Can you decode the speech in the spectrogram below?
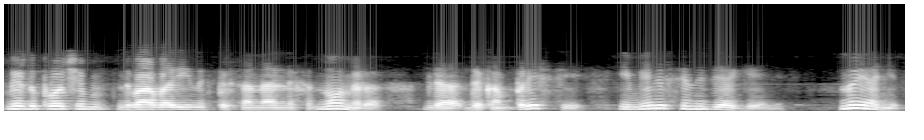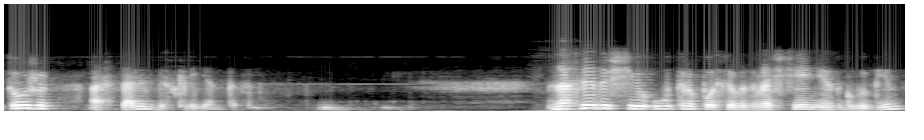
Между прочим, два аварийных персональных номера для декомпрессии имелись и на Диогене, но и они тоже остались без клиентов. На следующее утро после возвращения с глубин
